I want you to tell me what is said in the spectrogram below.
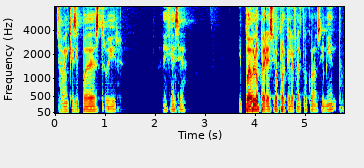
¿Saben que sí puede destruir a la iglesia? Mi pueblo pereció porque le faltó conocimiento.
